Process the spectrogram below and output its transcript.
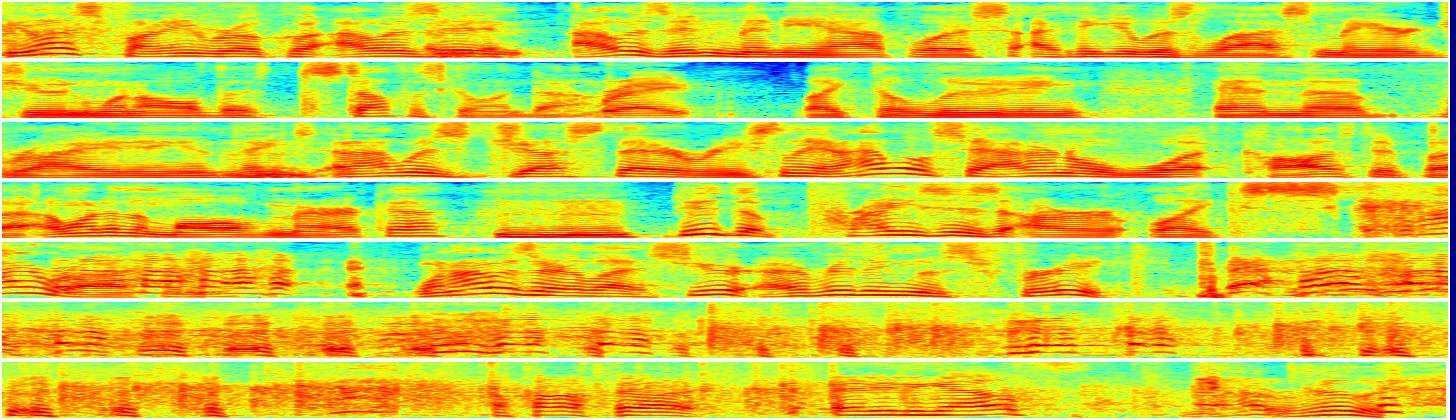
You know what's funny, real quick? I was oh, in I was in Minneapolis. I think it was last May or June when all the stuff was going down. Right. Like the looting and the rioting and things. Mm-hmm. And I was just there recently, and I will say I don't know what caused it, but I went to the Mall of America. Mm-hmm. Dude, the prices are like skyrocketing. when I was there last year, everything was free. Anything else? Not really.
